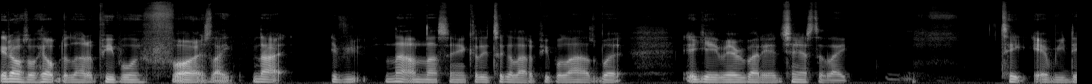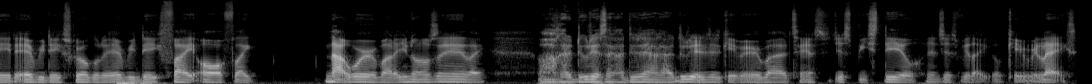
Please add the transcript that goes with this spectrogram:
it also helped a lot of people as far as like not if you not I'm not saying because it took a lot of people's lives, but it gave everybody a chance to like take every day the everyday struggle the everyday fight off like not worry about it you know what i'm saying? Like oh i gotta do this i gotta do that i gotta do that. It just gave everybody a chance to just be still and just be like okay relax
